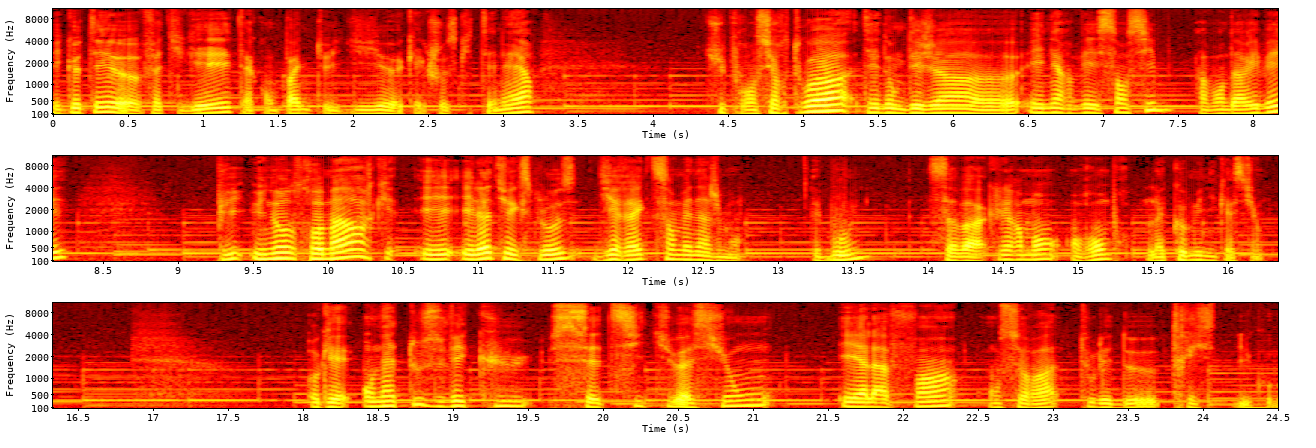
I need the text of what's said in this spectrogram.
et que tu es euh, fatigué, ta compagne te dit euh, quelque chose qui t'énerve. Tu prends sur toi, tu es donc déjà euh, énervé, sensible avant d'arriver. Puis une autre remarque, et, et, là tu exploses direct sans ménagement. Et boum, ça va clairement rompre la communication. Ok, on a tous vécu cette situation et à la fin, on sera tous les deux tristes du coup.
